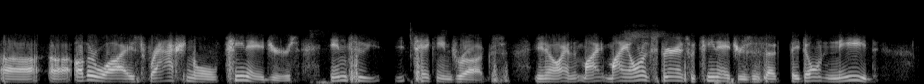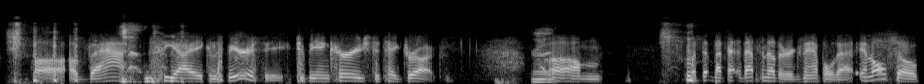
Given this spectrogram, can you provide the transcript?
uh, uh, otherwise rational teenagers into taking drugs. You know, and my my own experience with teenagers is that they don't need uh, a vast CIA conspiracy to be encouraged to take drugs. Right. Um, but th- but th- that's another example of that. And also,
